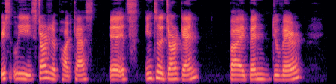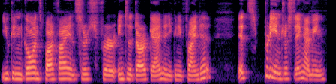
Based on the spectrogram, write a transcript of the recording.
recently started a podcast. It's Into the Dark End by Ben Duver. You can go on Spotify and search for Into the Dark End and you can find it it's pretty interesting. I mean,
